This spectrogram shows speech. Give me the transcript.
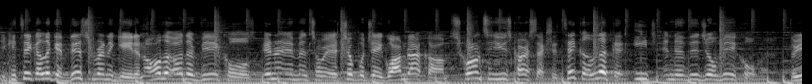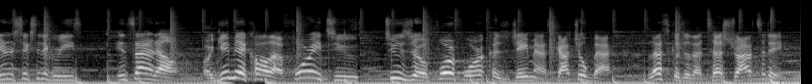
You can take a look at this Renegade and all the other vehicles in our inventory at triplejguam.com. Scroll into the used car section, take a look at each individual vehicle, 360 degrees, inside and out, or give me a call at 482-2044 because J Mac's got your back. Let's go do that test drive today.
